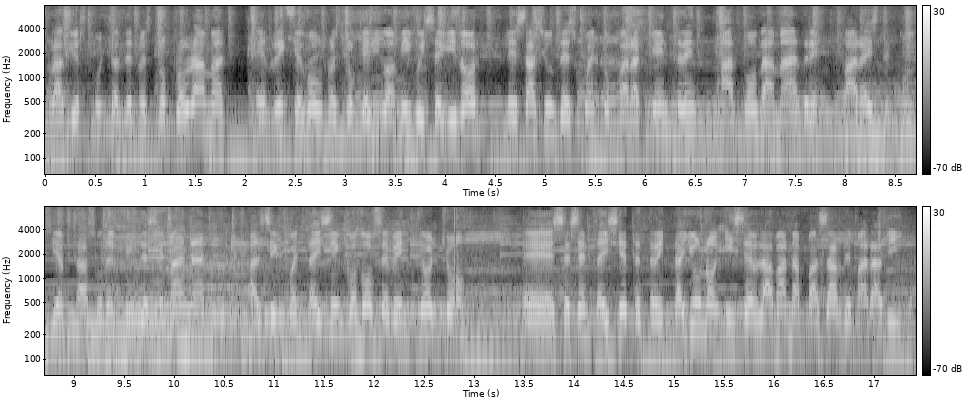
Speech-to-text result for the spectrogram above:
radioescuchas de nuestro programa. Enrique Gómez, nuestro querido amigo y seguidor, les hace un descuento para que entren a toda madre para este conciertazo del fin de semana al 55 12 28 eh, 67 31 y se la van a pasar de maravilla.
